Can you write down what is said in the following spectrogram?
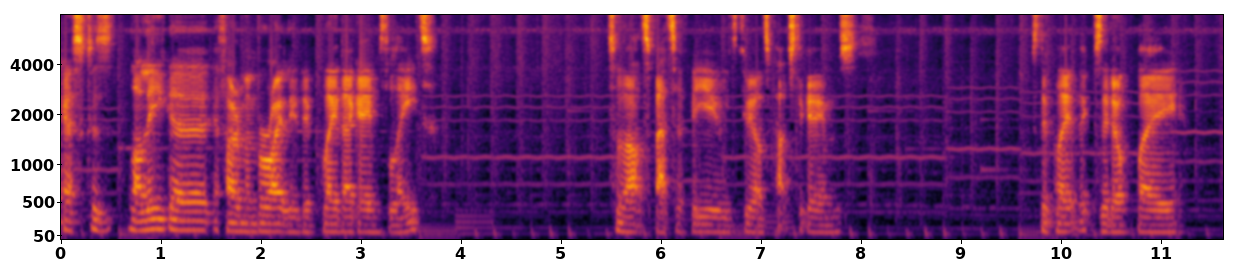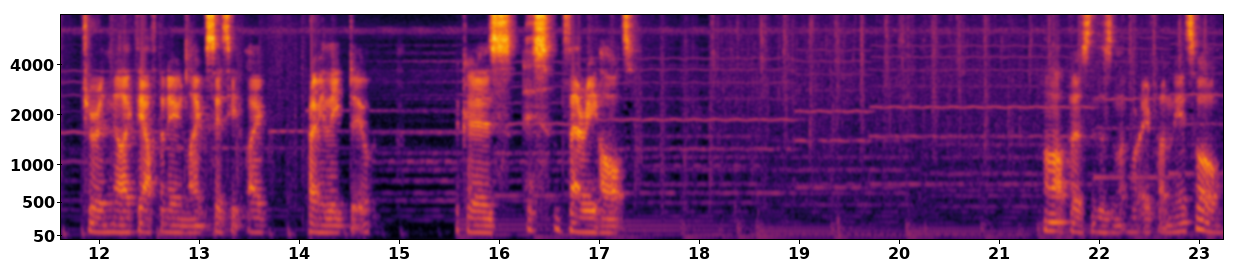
Guess because La Liga, if I remember rightly, they play their games late. So that's better for you to be able to catch the games. Because they play it because they don't play during like the afternoon like City like Premier League do because it's very hot. Oh, that person doesn't look very friendly at all.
